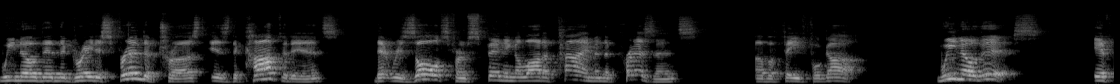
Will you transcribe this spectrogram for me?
we know then the greatest friend of trust is the confidence that results from spending a lot of time in the presence of a faithful God. We know this. If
